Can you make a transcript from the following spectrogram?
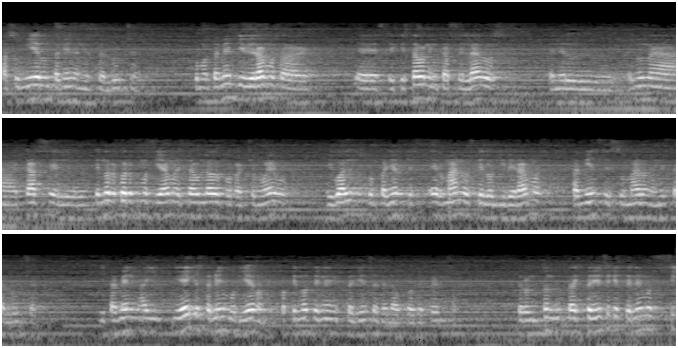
asumieron también en nuestra lucha. Como también liberamos a este, que estaban encarcelados en, el, en una cárcel que no recuerdo cómo se llama, está a un lado por Rancho Nuevo. Igual los compañeros hermanos que los liberamos también se sumaron en esta lucha. Y también hay, y ellos también murieron porque no tenían experiencia de la autodefensa. Pero la experiencia que tenemos, sí,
